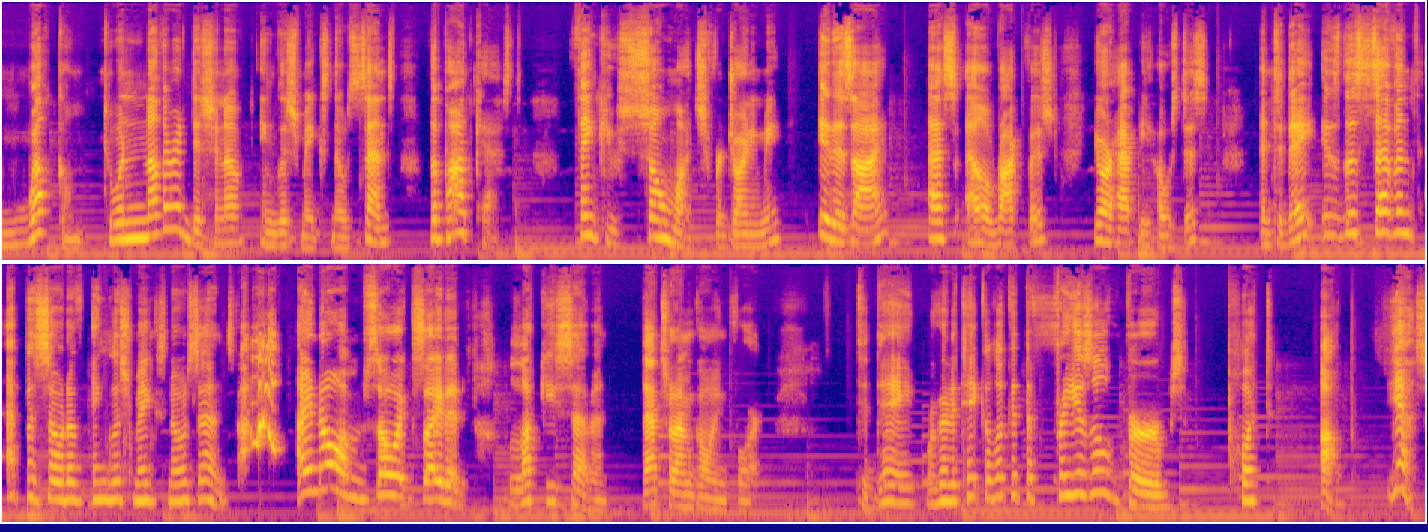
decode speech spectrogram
Welcome to another edition of English Makes No Sense, the podcast. Thank you so much for joining me. It is I, S.L. Rockfish, your happy hostess, and today is the seventh episode of English Makes No Sense. I know, I'm so excited. Lucky seven. That's what I'm going for. Today, we're going to take a look at the phrasal verbs put up. Yes,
